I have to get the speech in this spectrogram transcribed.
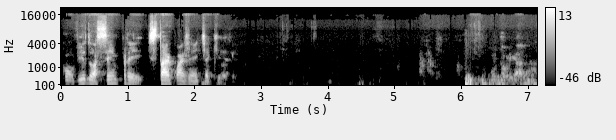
convido a sempre estar com a gente aqui. Muito obrigado.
